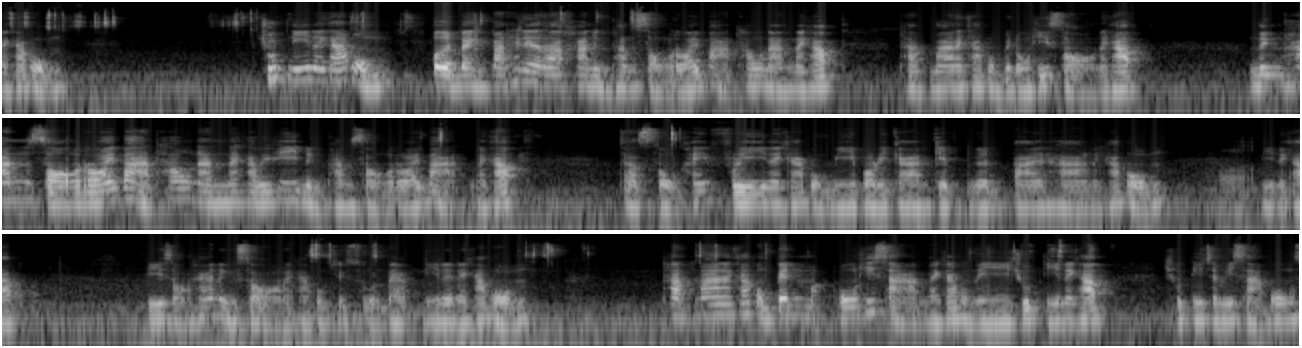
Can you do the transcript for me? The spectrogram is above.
นะครับผม ชุดนี้นะครับผมเปิดแบ่งปันให้ในราคา 1,200 บาทเท่านั้นนะครับ ถัดมานะครับผมเป็นองค์ที่ 2 นะครับ 1,200 บาทเท่านั้นนะครับพี่พี่1,200 บาทนะครับจะส่งให้ฟรีนะครับผมมีบริการเก็บเงินปลายทางนะครับผมนี่นะครับ ปี 2512 นะครับผมสวยๆแบบนี้เลยนะครับผมถัดมานะครับผมเป็นองค์ที่ 3 นะครับ ผมในชุดนี้นะครับ ชุดนี้จะมี 3 องค์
